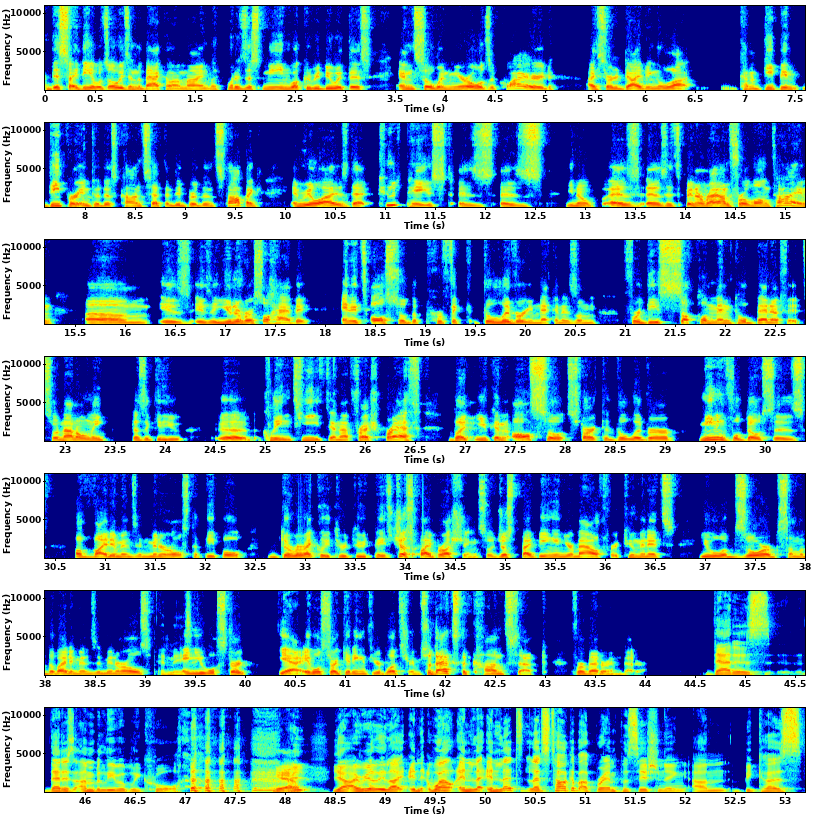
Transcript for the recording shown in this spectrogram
this idea was always in the back of my mind like, what does this mean? What could we do with this? And so when Meural was acquired, I started diving a lot kind of deep in, deeper into this concept and deeper into this topic and realized that toothpaste as as you know as as it's been around for a long time um, is is a universal habit and it's also the perfect delivery mechanism for these supplemental benefits. So not only does it give you uh, clean teeth and a fresh breath, but you can also start to deliver meaningful doses of vitamins and minerals to people directly through toothpaste just by brushing. So just by being in your mouth for two minutes, you will absorb some of the vitamins and minerals, Amazing. and you will start. Yeah, it will start getting into your bloodstream. So that's the concept for better and better. That is that is unbelievably cool. yeah, I, yeah, I really like. And well, and and let's let's talk about brand positioning, um, because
